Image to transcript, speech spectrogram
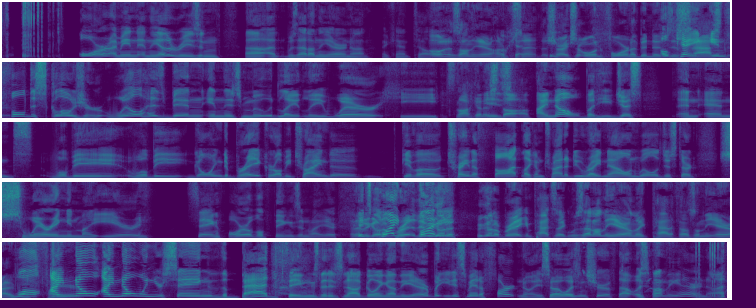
or, I mean, and the other reason uh, was that on the air or not? I can't tell. Oh, it's on the air 100%. Okay. The Sharks are 0 4 and have been a okay, disaster. in full disclosure, Will has been in this mood lately where he. It's not going to stop. I know, but he just. And and we'll be we'll be going to break, or I'll be trying to give a train of thought like I'm trying to do right now, and Will will just start swearing in my ear and saying horrible things in my ear. It's quite bra- funny. We go, to, we go, to, break, and Pat's like, "Was that on the air?" I'm like, "Pat, if that was on the air, I'd well, I know, I know when you're saying the bad things that it's not going on the air, but you just made a fart noise, so I wasn't sure if that was on the air or not.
